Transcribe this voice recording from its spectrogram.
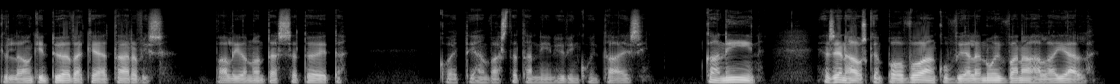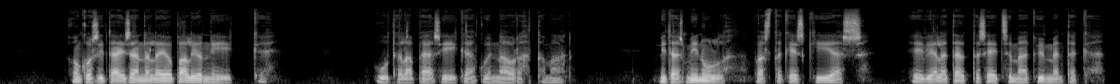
kyllä onkin työväkeä tarvis, Paljon on tässä töitä, koetti hän vastata niin hyvin kuin taisi. Ka niin, ja sen hauskempaa vaan kuin vielä noin vanhalla jällä. Onko sitä isännällä jo paljon niikkeä? Uutela pääsi ikään kuin naurahtamaan. Mitäs minulla, vasta keski-iässä, ei vielä täyttä seitsemänkymmentäkään.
